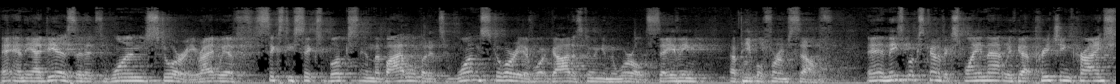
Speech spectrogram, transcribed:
And the idea is that it's one story, right? We have 66 books in the Bible, but it's one story of what God is doing in the world, saving a people for Himself. And these books kind of explain that. We've got Preaching Christ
